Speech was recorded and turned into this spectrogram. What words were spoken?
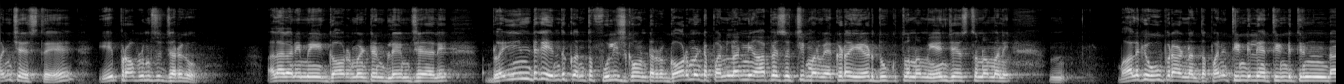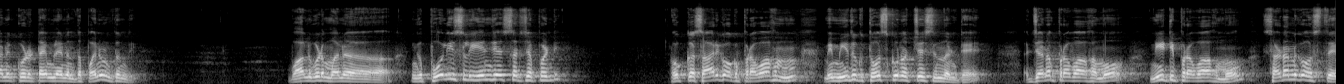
పనిచేస్తే ఏ ప్రాబ్లమ్స్ జరగవు. అలాగని మీ గవర్నమెంట్ని బ్లేమ్ చేయాలి. బ్లైండ్గా ఎందుకు అంత ఫూలిష్గా ఉంటారు? గవర్నమెంట్ పనులన్నీ ఆపేసి వచ్చి మనం ఎక్కడ ఏడు దూకుతున్నాం ఏం చేస్తున్నామని వాళ్ళకి ఊపిరాడినంత పని తిండి లే తిండి తినడానికి కూడా టైం లేనంత పని ఉంటుంది. వాళ్ళు కూడా మన ఇంకా పోలీసులు ఏం చేస్తారు చెప్పండి? ఒక్కసారిగా ఒక ప్రవాహం మీ మీదకు తోసుకొని వచ్చేసిందంటే జన ప్రవాహమో నీటి ప్రవాహమో సడన్గా వస్తే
